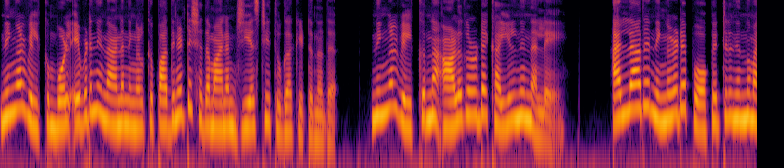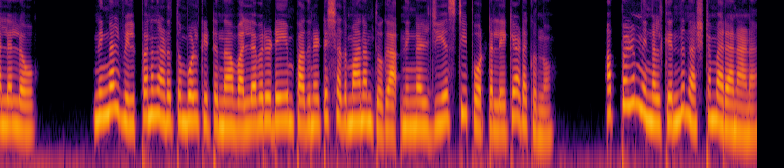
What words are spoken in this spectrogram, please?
നിങ്ങൾ വിൽക്കുമ്പോൾ എവിടെ നിന്നാണ് നിങ്ങൾക്ക് പതിനെട്ട് ശതമാനം ജി എസ് ടി തുക കിട്ടുന്നത്? നിങ്ങൾ വിൽക്കുന്ന ആളുകളുടെ കയ്യിൽ നിന്നല്ലേ? അല്ലാതെ നിങ്ങളുടെ പോക്കറ്റിൽ നിന്നുമല്ലല്ലോ. നിങ്ങൾ വിൽപ്പന നടത്തുമ്പോൾ കിട്ടുന്ന വല്ലവരുടെയും പതിനെട്ട് ശതമാനം തുക നിങ്ങൾ ജി എസ് ടി പോർട്ടലിലേക്ക് അടക്കുന്നു. അപ്പോഴും നിങ്ങൾക്കെന്ത് നഷ്ടം വരാനാണ്?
